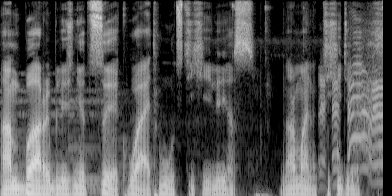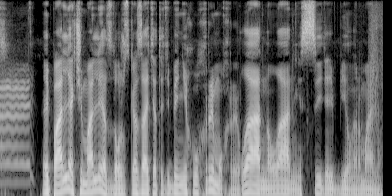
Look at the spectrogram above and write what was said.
Амбары-близнецы, Quiet Woods, тихий лес. Нормально, тихий деревья. Эй, полегче, малец, должен сказать, это тебе не хухры-мухры. Ладно, ладно, не ссы, дядь Бил, нормально.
